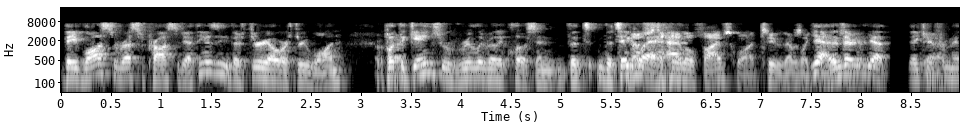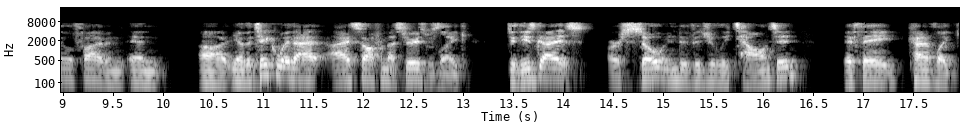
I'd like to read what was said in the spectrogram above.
They lost to reciprocity. I think it was either 3-0 or 3-1, but the games were really really close. And the the takeaway I had, Halo Five squad too. That was like yeah, they're, yeah, they came Yeah. from Halo Five, and and uh, you know the takeaway that I saw from that series was like, dude, these guys are so individually talented. If they kind of like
